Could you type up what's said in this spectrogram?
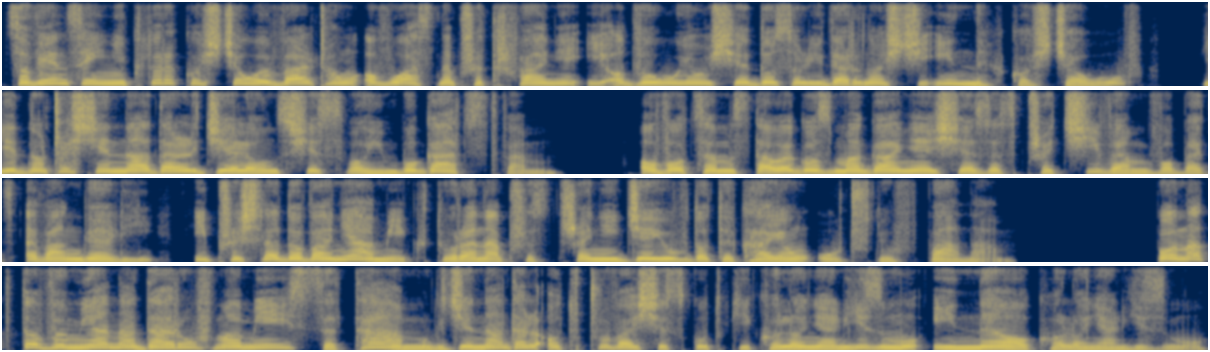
Co więcej, niektóre kościoły walczą o własne przetrwanie i odwołują się do solidarności innych kościołów, jednocześnie nadal dzieląc się swoim bogactwem, owocem stałego zmagania się ze sprzeciwem wobec Ewangelii i prześladowaniami, które na przestrzeni dziejów dotykają uczniów Pana. Ponadto wymiana darów ma miejsce tam, gdzie nadal odczuwa się skutki kolonializmu i neokolonializmu,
